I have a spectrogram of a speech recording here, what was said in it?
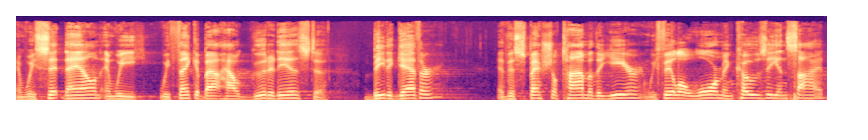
and we sit down and we, we think about how good it is to be together at this special time of the year, and we feel all warm and cozy inside.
